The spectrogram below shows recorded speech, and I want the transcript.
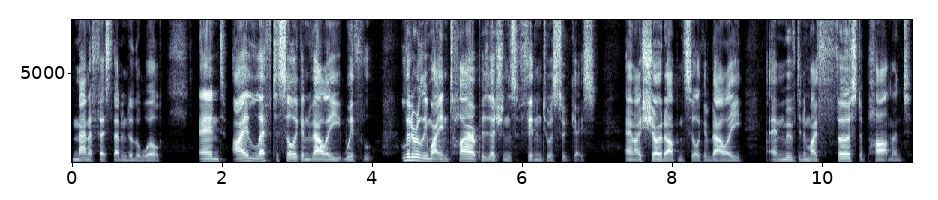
manifest that into the world. And I left to Silicon Valley with literally my entire possessions fit into a suitcase. And I showed up in Silicon Valley and moved into my first apartment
